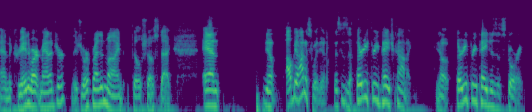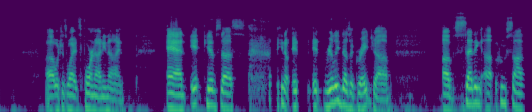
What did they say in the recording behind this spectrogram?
And the creative art manager is your friend and mine, Phil Shostak. And, you know, I'll be honest with you, this is a 33 page comic, you know, 33 pages of story, uh, which is why it's 4.99 and it gives us you know it it really does a great job of setting up who Sana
